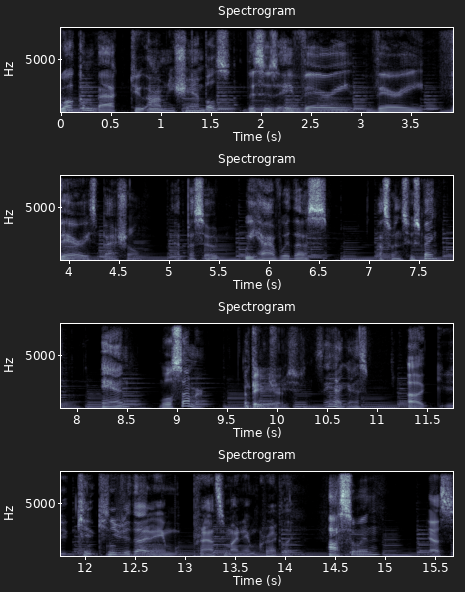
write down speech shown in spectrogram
Welcome back to Omni Shambles. This is a very, very, very special episode. We have with us Asawin Suebsaeng and Will Sommer. To hear. Say hi, guys. Uh, can, can you do that name, pronouncing my name correctly? Asawin Yes.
